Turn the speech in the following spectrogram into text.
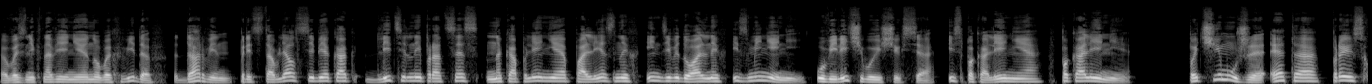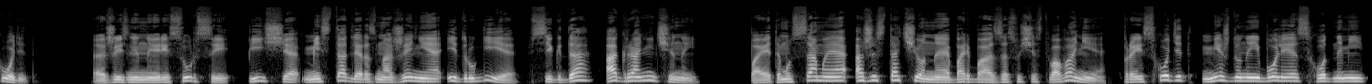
Возникновение новых видов Дарвин представлял себе как длительный процесс накопления полезных индивидуальных изменений, увеличивающихся из поколения в поколение. Почему же это происходит? Жизненные ресурсы, пища, места для размножения и другие всегда ограничены. Поэтому самая ожесточенная борьба за существование происходит между наиболее сходными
